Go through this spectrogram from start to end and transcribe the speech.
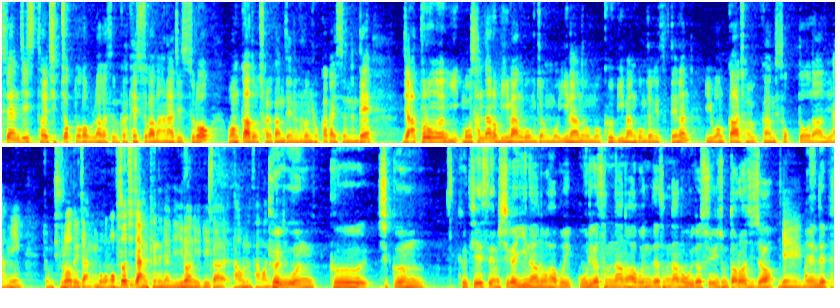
트랜지스터의 집적도가 올라갔어요. 그러니까 개수가 많아질수록 원가도 절감되는 그런 효과가 있었는데 이제 앞으로는 이 뭐 3나노 미만 공정, 뭐 2나노 뭐 그 미만 공정했을 때는 이 원가 절감 속도나 양이 좀 줄어들지 않, 뭐 없어지지 않겠느냐 이런 얘기가 나오는 상황입니다. 결국은 그 지금 그 TSMC가 2나노 하고 있고 우리가 3나노 하고 있는데 3나노 우리가 수율이 좀 떨어지죠. 네, 예, 맞습니다. 근데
